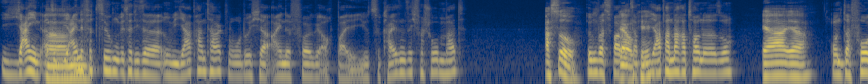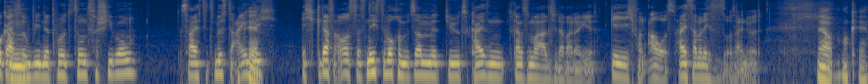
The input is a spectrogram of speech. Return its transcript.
Jein, also ähm, die eine Verzögerung ist ja dieser irgendwie Japan-Tag, wodurch ja eine Folge auch bei Jutsu Kaisen sich verschoben hat. Ach so. Irgendwas war ja, okay. Japan-Marathon oder so. Ja, ja. Und davor gab es ähm, irgendwie eine Produktionsverschiebung. Das heißt, jetzt müsste eigentlich, okay. ich gehe davon aus, dass nächste Woche zusammen mit Jujutsu Kaisen ganz normal alles wieder weitergeht. Gehe ich von aus. Heißt aber nicht, dass es so sein wird. Ja, okay.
